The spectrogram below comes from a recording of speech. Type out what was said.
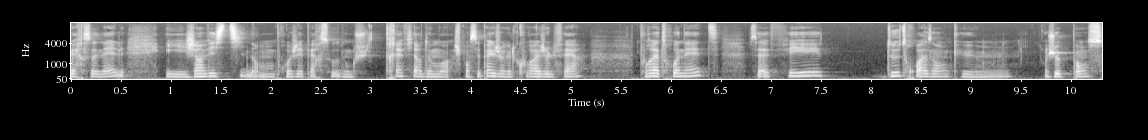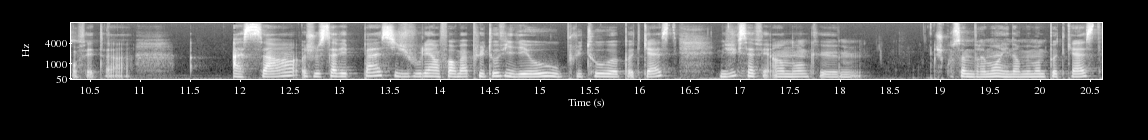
personnel et j'investis dans mon projet perso donc je suis très fière de moi. Je pensais pas que j'aurais le courage de le faire. Pour être honnête, ça fait 2-3 ans que je pense en fait à, à ça. Je savais pas si je voulais un format plutôt vidéo ou plutôt euh, podcast, mais vu que ça fait un an que je consomme vraiment énormément de podcasts,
